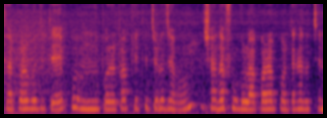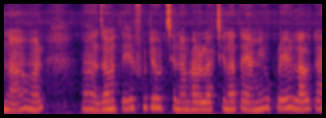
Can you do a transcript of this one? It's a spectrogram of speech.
তার পরবর্তীতে পরের পাপড়িতে চলে যাব। সাদা ফুলগুলা করার পর দেখা যাচ্ছে না, আমার জামাতে ফুটে উঠছে না, ভালো লাগছে না, তাই আমি উপরে লালটা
